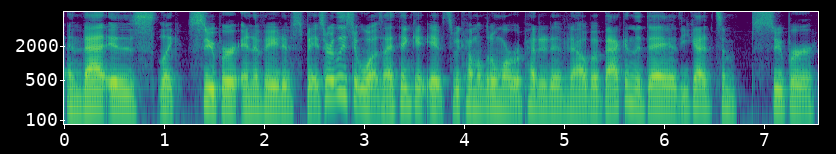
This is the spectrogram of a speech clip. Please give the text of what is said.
and that is like super innovative space or at least it was i think it, it's become a little more repetitive now but back in the day you got some super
